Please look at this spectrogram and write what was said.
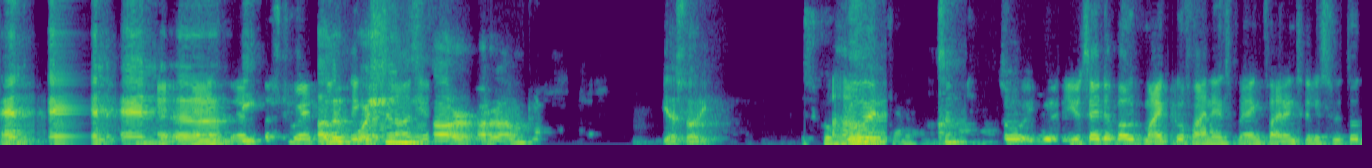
And and and, uh, and, and the other questions are around. Yeah, sorry. Uh-huh. Go ahead. So you said about microfinance bank, financial institute. So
